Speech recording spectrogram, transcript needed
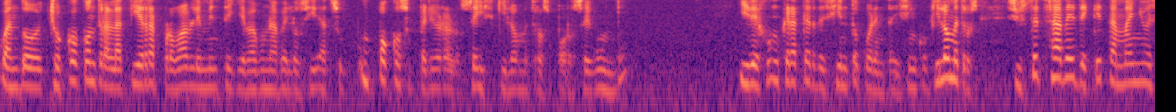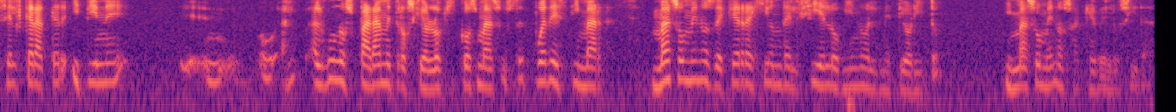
Cuando chocó contra la Tierra probablemente llevaba una velocidad un poco superior a los 6 kilómetros por segundo y dejó un cráter de 145 kilómetros. Si usted sabe de qué tamaño es el cráter y tiene algunos parámetros geológicos más, usted puede estimar más o menos de qué región del cielo vino el meteorito y más o menos a qué velocidad.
